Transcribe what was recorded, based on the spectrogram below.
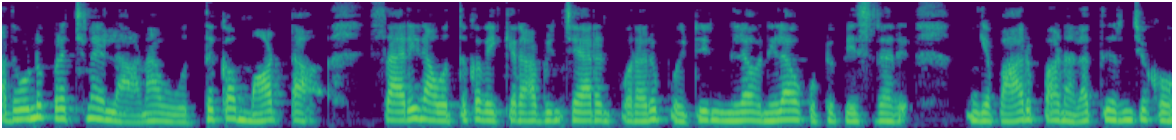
அது ஒன்றும் பிரச்சனை இல்லை. ஆனால் அவள் ஒத்துக்க மாட்டா. சரி நான் ஒத்துக்க வைக்கிறேன் அப்படின்னு சேரன் போகிறாரு போயிட்டு நிலா நிலாவை கூப்பிட்டு பேசுகிறாரு இங்கே பாருப்பா நல்லா தெரிஞ்சுக்கோ.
